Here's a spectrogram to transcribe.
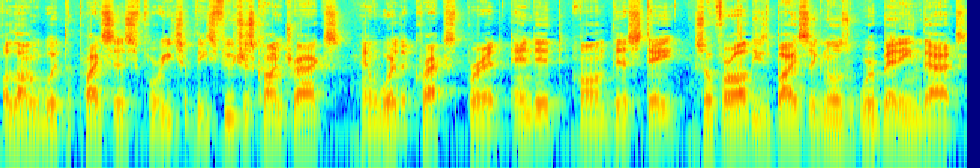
along with the prices for each of these futures contracts and where the crack spread ended on this date. So for all these buy signals, we're betting that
